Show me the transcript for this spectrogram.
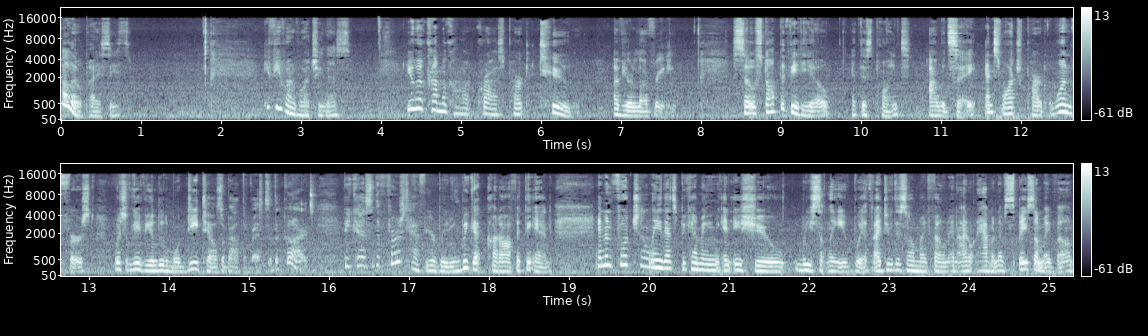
Hello, Pisces. If you are watching this, you have come across part two of your love reading. So stop the video at this point, I would say, and watch part one first, which will give you a little more details about the rest of the cards. Because the first half of your reading, we got cut off at the end. And unfortunately, that's becoming an issue recently with, I do this on my phone and I don't have enough space on my phone.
